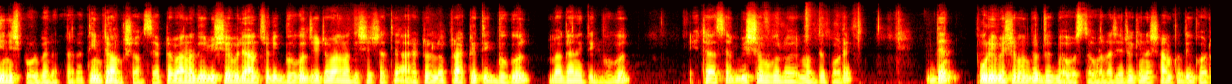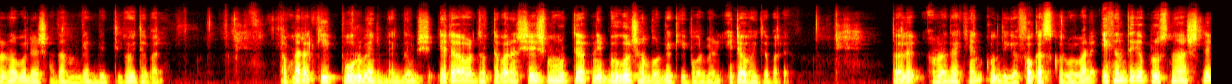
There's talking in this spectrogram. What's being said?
জিনিস পড়বেন আপনারা? ৩ টা অংশ আছে। একটা বাংলাদেশ বিষয়াবলী আঞ্চলিক ভূগোল যেটা বাংলাদেশের সাথে, আরেকটা হলো প্রাকৃতিক ভূগোল বা গাণিতিক ভূগোল। এটা আছে বিশ্ব ভূগোল এর মধ্যে পড়ে। দেন পরিবেশ এবং দুর্যোগ ব্যবস্থাপনা যেটা কিনা সাম্প্রতিক ঘটনা বলে সাধারণ জ্ঞান ভিত্তিক হইতে পারে। আপনারা কি পড়বেন একদম এটা আবার ধরতে পারেন শেষ মুহূর্তে আপনি ভূগোল সম্পর্কে কি পড়বেন এটাও হইতে পারে। তাহলে আমরা দেখেন কোন দিকে ফোকাস করব। মানে এখান থেকে প্রশ্ন আসলে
